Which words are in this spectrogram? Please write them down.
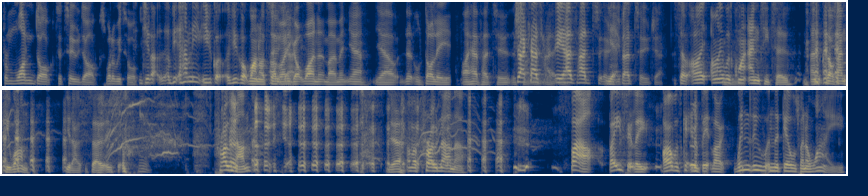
from one dog to two dogs? What are we talking? Do you know? Have you, how many you've got? Have you got one or two? I've only Jack? got one at the moment. Yeah, yeah. Little Dolly. I have had two. Jack has yeah, he has had two. Yeah. You've had two, Jack. So I, I was hmm. quite anti two, because I was anti one. You know, so it's pro none. Yeah. I'm a pro nunner. But basically, I was getting a bit like when Lou and the girls went away,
